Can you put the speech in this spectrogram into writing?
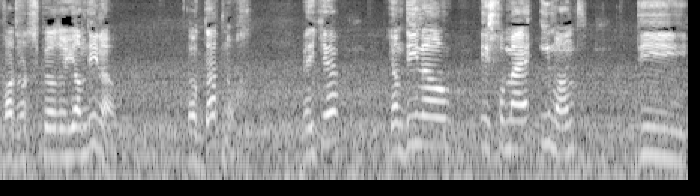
Wat wordt gespeeld door Jandino? Ook dat nog. Weet je, Jandino is voor mij iemand die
